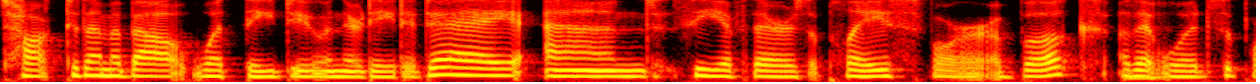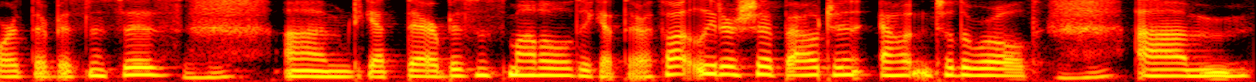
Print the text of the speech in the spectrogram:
talk to them about what they do in their day to day and see if there's a place for a book mm-hmm. that would support their businesses mm-hmm. um, to get their business model, to get their thought leadership out in, out into the world. Mm-hmm. Um,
